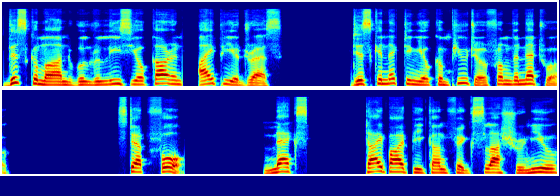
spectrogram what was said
This command will release your current IP address, disconnecting your computer from the network. Step 4. Next, type ipconfig slash renew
